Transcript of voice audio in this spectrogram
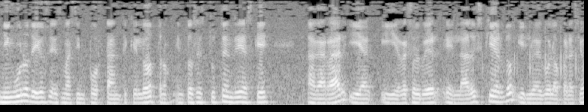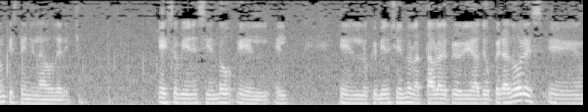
ninguno de ellos es más importante que el otro. Entonces tú tendrías que agarrar y, resolver el lado izquierdo y luego la operación que esté en el lado derecho. Eso viene siendo el, lo que viene siendo la tabla de prioridad de operadores. Eh,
